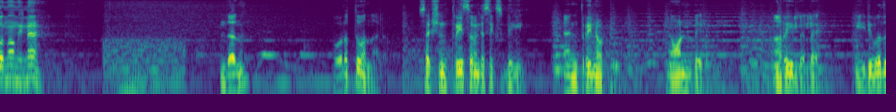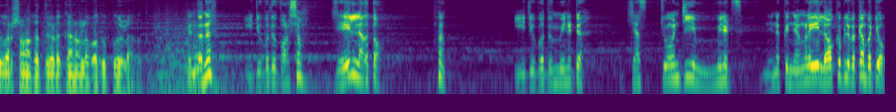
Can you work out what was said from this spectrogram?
വന്നാ നിന്നെ? എന്താന്ന് പുറത്തു വന്നാലോ? Section three seventy six D and three nought two non bailable അറിയില്ലല്ലേ? ഇരുപത് വർഷം അകത്ത് കിടക്കാനുള്ള വകുപ്പുകളാണ് അതൊക്കെ. എന്താണ് ഇരുപത് വർഷം ജയിലിനകത്തോ. ഇരുപത് മിനിറ്റ് ജസ്റ്റ് ട്വന്റി മിനിറ്റ്സ് നിനക്ക് ഞങ്ങളെ ഈ ലോക്കപ്പിൽ വെക്കാൻ പറ്റുമോ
